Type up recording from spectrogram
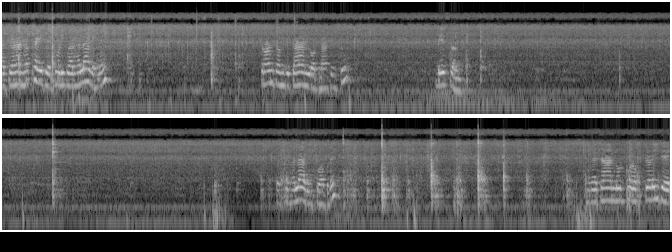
આ ચણા નખાઈ જાય થોડીક વાર હલાવીને ત્રણ ચમચી ચણાનો લોટ નાખીશું. બેસન. પછી હલાવીશું આપણે. હવે ચણા લોટ થોડોક ચડી જાય.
